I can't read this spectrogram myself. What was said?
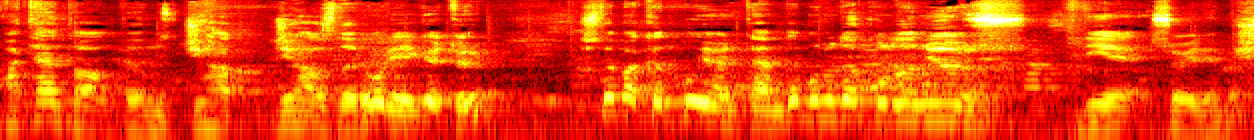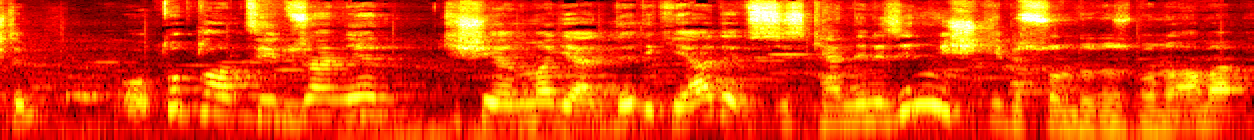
patent aldığımız cihaz, cihazları oraya götürüp İşte bakın bu yöntemde bunu da kullanıyoruz diye söylemiştim. O toplantıyı düzenleyen kişi yanıma geldi. Dedi ki ya dedi siz kendinizinmiş gibi sundunuz bunu ama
